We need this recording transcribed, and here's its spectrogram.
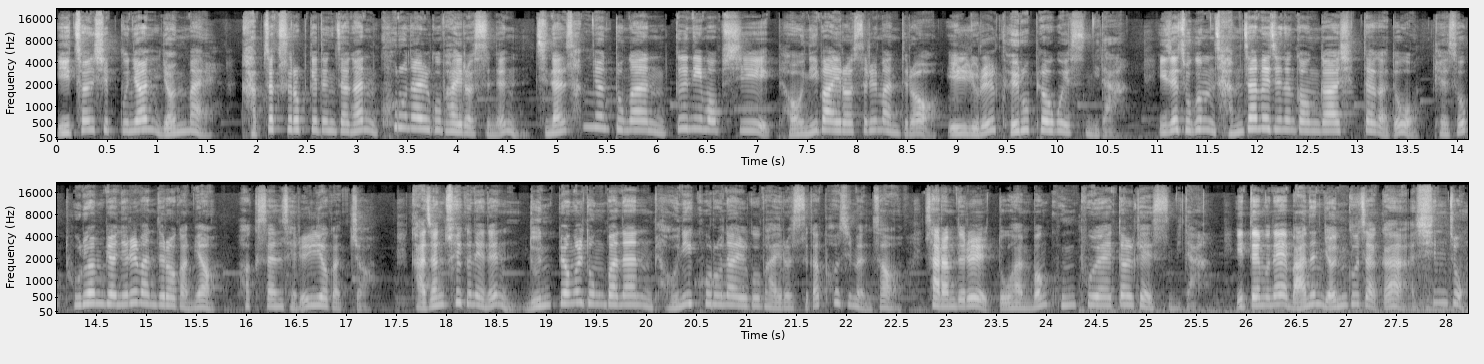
2019년 연말 갑작스럽게 등장한 코로나19 바이러스는 지난 3년 동안 끊임없이 변이 바이러스를 만들어 인류를 괴롭혀 오고 있습니다. 이제 조금 잠잠해지는 건가 싶다가도 계속 돌연변이를 만들어가며 확산세를 이어갔죠. 가장 최근에는 눈병을 동반한 변이 코로나19 바이러스가 퍼지면서 사람들을 또 한 번 공포에 떨게 했습니다. 이 때문에 많은 연구자가 신종,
